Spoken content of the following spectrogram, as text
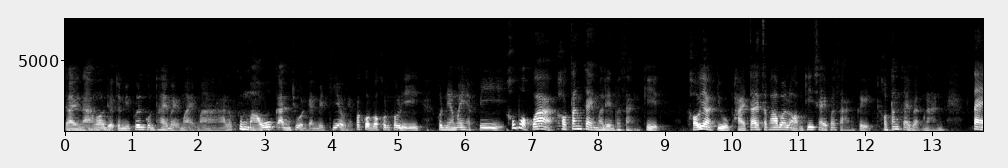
ใจนะว่าเดี๋ยวจะมีเพื่อนคนไทยใหม่ ๆ มา แล้วก็เมาส์กันชวนกันไปเที่ยวเนี่ยปรากฏว่าคนเกาหลีคนนี้ไม่ happy เขาบอกว่าเขาตั้งใจมาเรียนภาษาอังกฤษเขาอยากอยู่ภายใต้สภาพแวดล้อมที่ใช้ภาษาอังกฤษเขาตั้งใจแบบนั้น แต่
